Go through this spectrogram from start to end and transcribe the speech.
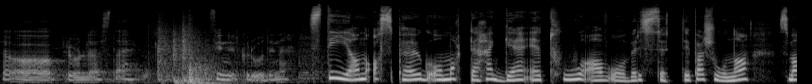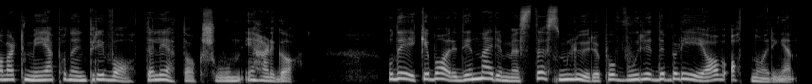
til å prøve å løse det her. Finne ut hvor din er. Stian Asphaug og Marte Hegge er to av over 70 personer som har vært med på den private leteaksjonen i helga. Og det er ikke bare de nærmeste som lurer på hvor det ble av 18-åringen.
